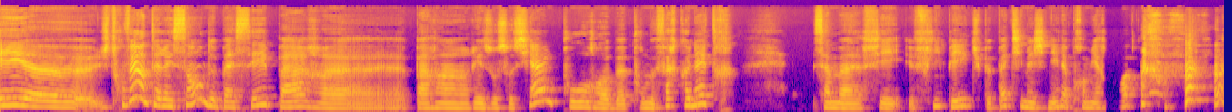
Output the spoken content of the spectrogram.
et euh, j'ai trouvé intéressant de passer par euh, par un réseau social pour euh, bah, pour me faire connaître. Ça m'a fait flipper. Tu peux pas t'imaginer la première fois.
